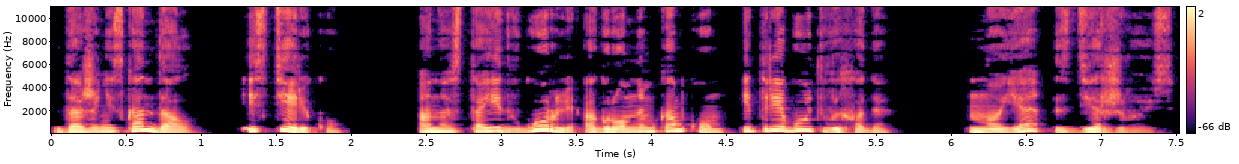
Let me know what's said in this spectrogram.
Даже не скандал, истерику. Она стоит в горле огромным комком и требует выхода. Но я сдерживаюсь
